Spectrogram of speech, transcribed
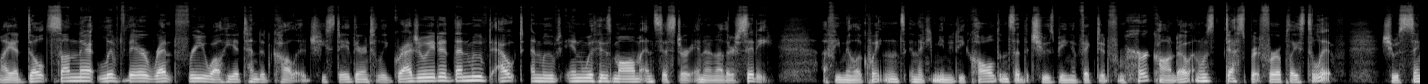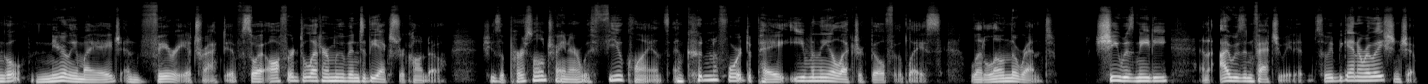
My adult son there lived there rent free while he attended college. He stayed there until he graduated, then moved out and moved in with his mom and sister in another city. A female acquaintance in the community called and said that she was being evicted from her condo and was desperate for a place to live. She was single, nearly my age, and very attractive, so I offered to let her move into the extra condo. She's a personal trainer with few clients and couldn't afford to pay even the electric bill for the place, let alone the rent. She was needy, and I was infatuated, so we began a relationship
